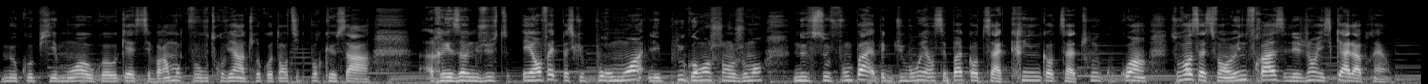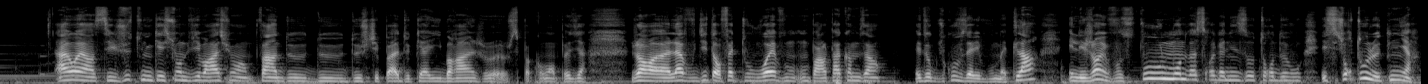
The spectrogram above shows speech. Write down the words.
me copier moi ou quoi ok c'est vraiment que vous trouviez un truc authentique pour que ça résonne juste et en fait parce que pour moi les plus grands changements ne se font pas avec du bruit hein. c'est pas quand ça crie quand ça truc ou quoi hein. souvent ça se fait en une phrase les gens ils se calent après. Ah ouais, hein, c'est juste une question de vibration, hein. enfin de, de, de, je sais pas, de calibrage, euh, je sais pas comment on peut dire. Genre euh, là, vous dites en fait, ouais, on parle pas comme ça. Et donc du coup, vous allez vous mettre là, et les gens, ils vont, tout le monde va s'organiser autour de vous. Et c'est surtout le tenir.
